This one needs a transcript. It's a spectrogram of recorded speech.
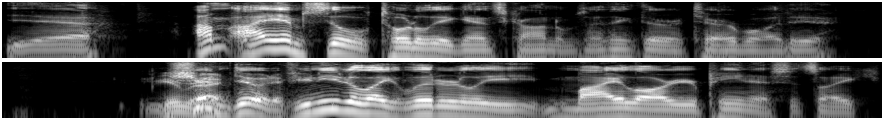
Yeah, I'm. I am still totally against condoms. I think they're a terrible idea. You You're shouldn't right. do it. If you need to like literally mylar your penis, it's like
